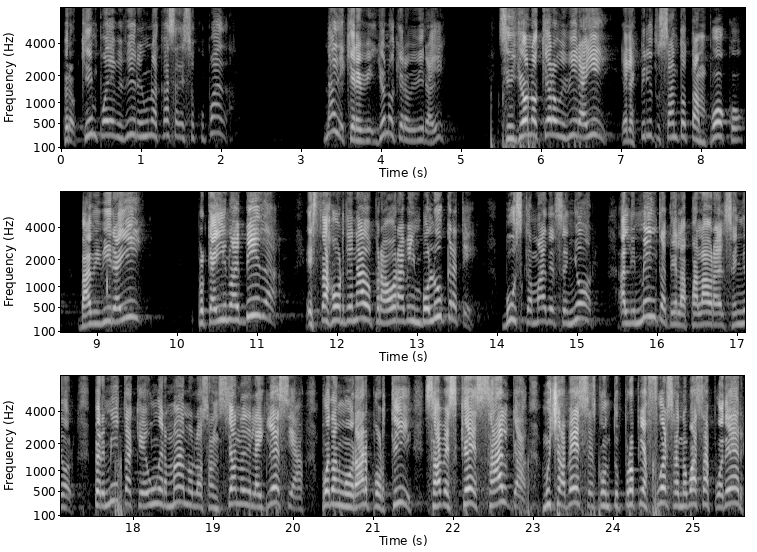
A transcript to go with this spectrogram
Pero ¿quién puede vivir en una casa desocupada? Nadie quiere vivir, yo no quiero vivir ahí. Si yo no quiero vivir ahí, el Espíritu Santo tampoco va a vivir ahí, porque ahí no hay vida. Estás ordenado, pero ahora involúcrate, busca más del Señor, Aliméntate de la palabra del Señor. Permita que un hermano, los ancianos de la iglesia, puedan orar por ti. ¿Sabes qué? Salga. Muchas veces con tu propia fuerza no vas a poder,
